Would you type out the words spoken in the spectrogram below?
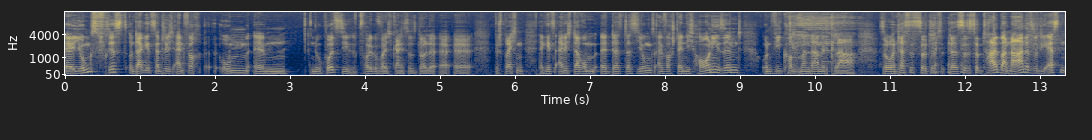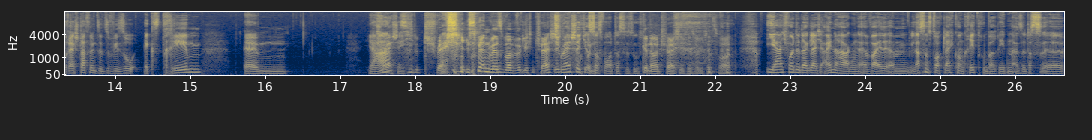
äh, Jungs frisst und da geht es natürlich einfach um ähm, nur kurz, die Folge wollte ich gar nicht so doll äh, äh, besprechen. Da geht es eigentlich darum, äh, dass, dass Jungs einfach ständig horny sind und wie kommt man damit klar. So, und das ist so, das ist total Banane. So, die ersten drei Staffeln sind sowieso extrem ähm, ja, trashig. Trashig, nennen wir es mal wirklich trashig. Trashig ist Und, das Wort, das du suchst. Genau, trashig ist wirklich das Wort. ja, ich wollte da gleich einhaken, äh, weil ähm, lass uns doch gleich konkret drüber reden. Also das, äh,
